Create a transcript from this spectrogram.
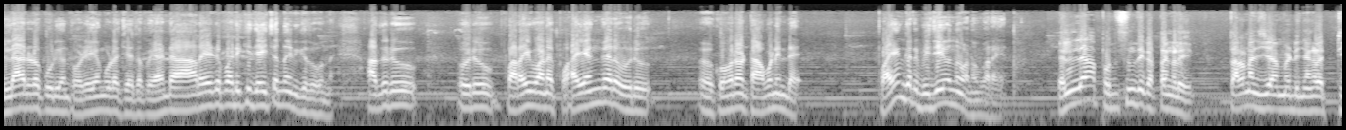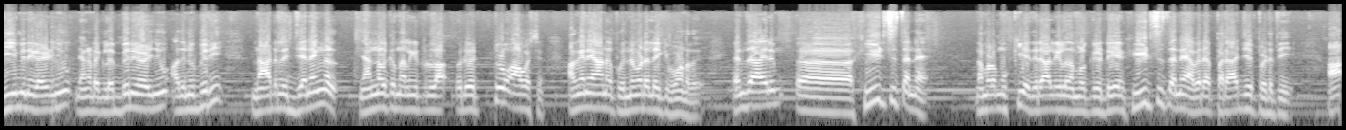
എല്ലാവരുടെ കൂടി ഒന്ന് തുഴയും കൂടെ ചെയ്തപ്പോൾ എന്റെ ആറേഴ് പടിക്ക് ജയിച്ചെന്ന് എനിക്ക് തോന്നുന്നത്. അതൊരു ഒരു പറയുവാണെങ്കിൽ ഭയങ്കര ഒരു കുമരം ടൗണിന്റെ ഭയങ്കര വിജയം എന്ന് വേണം പറയാൻ. എല്ലാ പ്രതിസന്ധി ഘട്ടങ്ങളെയും തരണം ചെയ്യാൻ വേണ്ടി ഞങ്ങളുടെ ടീമിന് കഴിഞ്ഞു ഞങ്ങളുടെ ക്ലബിന് കഴിഞ്ഞു. അതിനുപരി നാട്ടിലെ ജനങ്ങൾ ഞങ്ങൾക്ക് നൽകിയിട്ടുള്ള ഒരു ഏറ്റവും ആവശ്യം. അങ്ങനെയാണ് പുന്നമടയിലേക്ക് പോണത്. എന്തായാലും ഹീഡ്സിൽ തന്നെ നമ്മുടെ മുഖ്യ എതിരാളികൾ നമുക്ക് കിട്ടുകയും ഹീഡ്സിൽ തന്നെ അവരെ പരാജയപ്പെടുത്തി. ആ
